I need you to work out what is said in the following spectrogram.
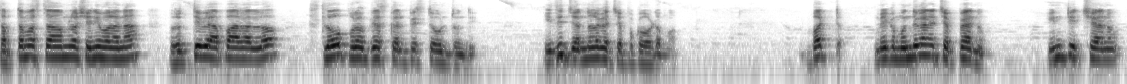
సప్తమ స్థానంలో శని వలన వృత్తి వ్యాపారాల్లో స్లో ప్రోగ్రెస్ కనిపిస్తూ ఉంటుంది. ఇది జనరల్గా చెప్పుకోవడము. బట్ మీకు ముందుగానే చెప్పాను. ఇంటి ఇచ్చాను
